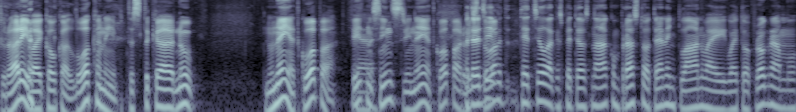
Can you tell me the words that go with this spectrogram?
Tur arī vajag kaut kāda lokanība. Tas tā kā, nu, nu neiet kopā. Fitnes industrija neiet kopā ar Bet, visu redzi, to. tie cilvēki, kas pie tevis nāk un prasa to treniņu plānu vai, vai to programmu,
